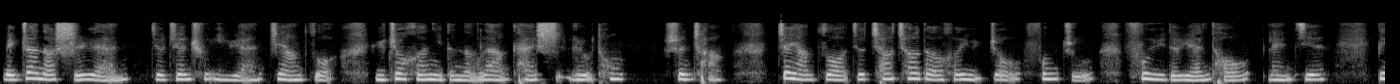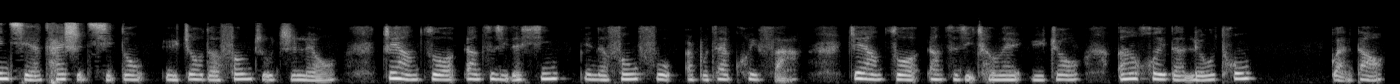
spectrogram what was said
每赚到十元，就捐出一元，这样做，宇宙和你的能量开始流通顺畅。这样做就悄悄地和宇宙丰足富裕的源头连接，并且开始启动宇宙的丰足之流。这样做让自己的心变得丰富而不再匮乏。这样做让自己成为宇宙恩惠的流通管道，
